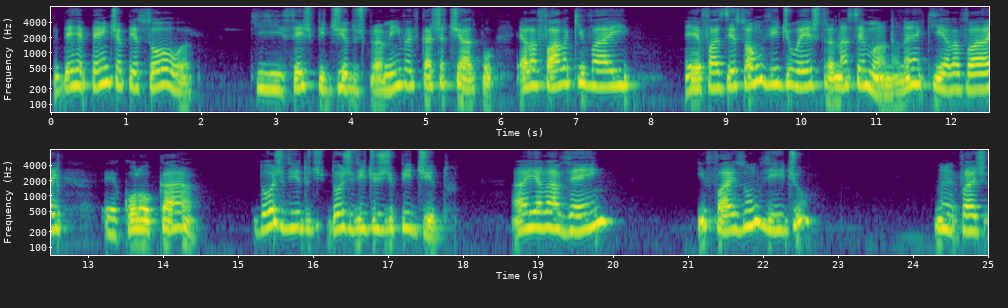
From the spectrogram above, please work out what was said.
de repente a pessoa que fez pedidos para mim vai ficar chateada. Ela fala que vai é, fazer só um vídeo extra na semana, né? Que ela vai é, colocar dois vídeos, dois vídeos de pedido. Aí ela vem e faz um vídeo, né? Faz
